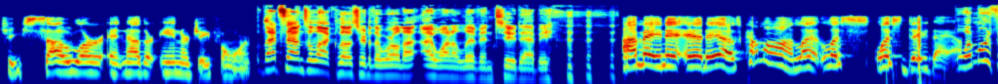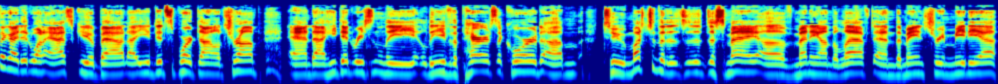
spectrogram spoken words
to solar and other energy forms. That sounds a lot closer to the world I, I want to live in too, Debbie. I mean, it, it is. Come on, let let's let's do that. One more thing I did want to ask you about: uh, you did support Donald Trump, and uh, he did recently leave the Paris Accord, um, to much to the dis- dismay of many on the left and the mainstream media.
